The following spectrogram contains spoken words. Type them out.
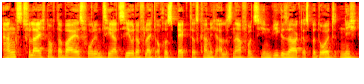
Angst vielleicht noch dabei ist vor dem THC oder vielleicht auch Respekt, das kann ich alles nachvollziehen. Wie gesagt, das bedeutet nicht,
